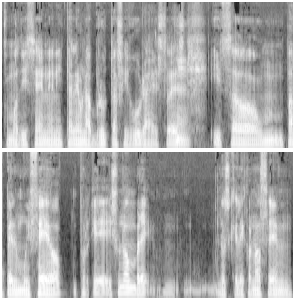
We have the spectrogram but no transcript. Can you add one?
como dicen en Italia, una bruta figura. Esto es, mm. hizo un papel muy feo, porque es un hombre, mm, los que le conocen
